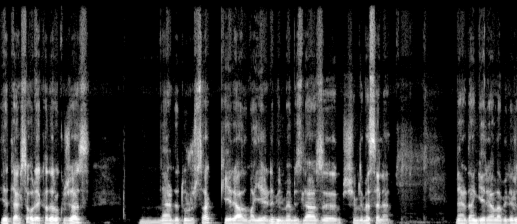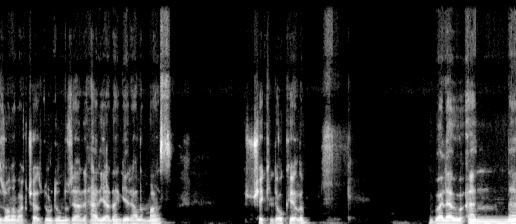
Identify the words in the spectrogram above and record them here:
yeterse oraya kadar okuyacağız. Nerede durursak geri alma yerini bilmemiz lazım. Şimdi mesela nereden geri alabiliriz ona bakacağız. Durduğumuz yerde her yerden geri alınmaz. Şu şekilde okuyalım. وَلَوْ أَنَّا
